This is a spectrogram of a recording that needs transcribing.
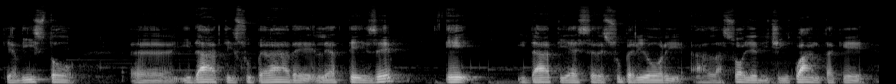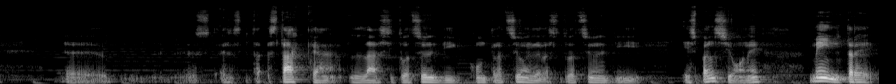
che ha visto eh, i dati superare le attese e i dati essere superiori alla soglia di 50 che eh, stacca la situazione di contrazione dalla situazione di espansione, mentre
